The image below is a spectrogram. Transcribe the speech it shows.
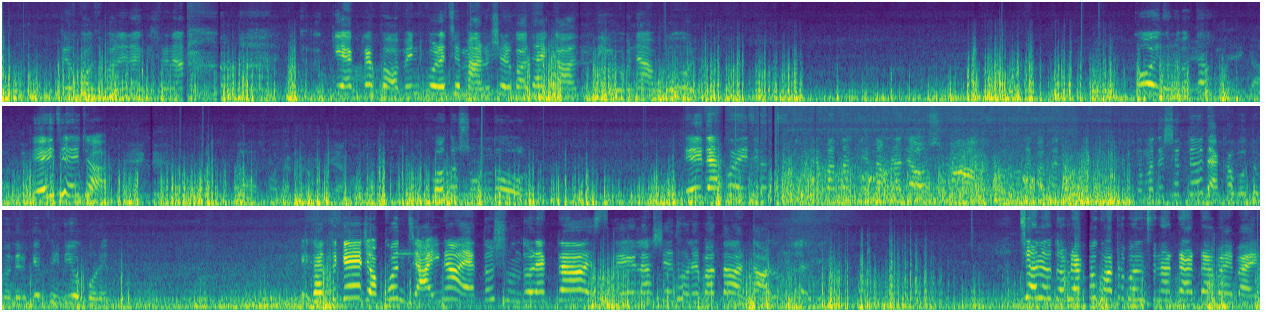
কেউ কথা বলে না, কিছু না। কে একটা কমেন্ট করেছে, মানুষের কথায় কান দিও না, বোন। কই ধন্যবাদ এই যে এটা কত সুন্দর। এই দেখো, এই যে পাতা খেত আমরা যাব অসম্ভব ধনে পাতা তোমাদের সাথেও দেখাবো, তোমাদেরকে ভিডিও করে। এখান থেকে যখন যাই না, এত সুন্দর একটা স্মেল আসে, ধনে পাতা, আর দারুণ লাগে। চলো, তোমরা একটু কথা বলছো না, টাটা বাই বাই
